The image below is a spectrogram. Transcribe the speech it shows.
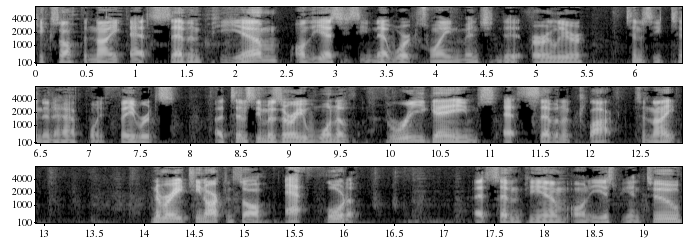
kicks off the night at 7 p.m. on the SEC network. Swain mentioned it earlier. Tennessee 10 and a half point favorites. Uh, Tennessee, Missouri, one of three games at 7 o'clock tonight. Number 18, Arkansas at Florida at 7 p.m. on ESPN2.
